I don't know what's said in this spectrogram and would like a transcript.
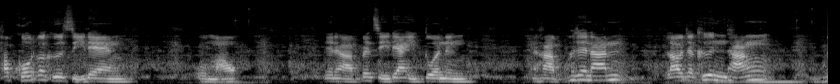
ท็อปโค้ดก็คือสีแดงโอ้เมาส์เนี่ยนะครับเป็นสีแดงอีกตัวหนึ่งนะครับ เพราะฉะนั้นเราจะขึ้นทั้งเบ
